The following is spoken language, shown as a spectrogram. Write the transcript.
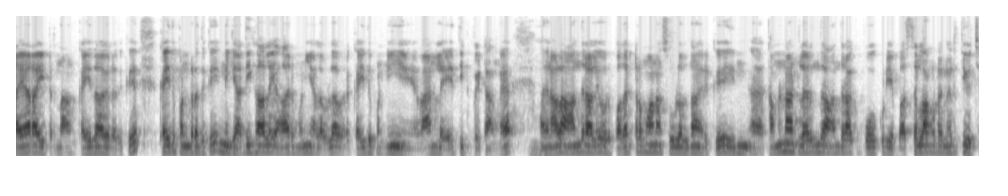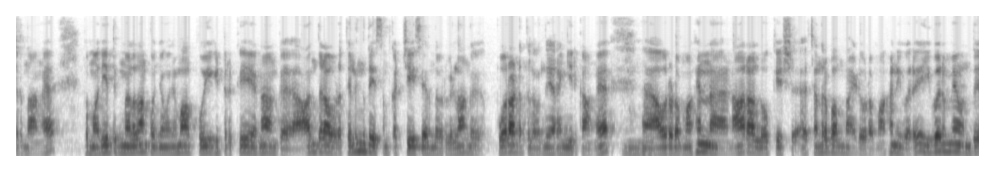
தயாராகிட்டு இருந்தாங்க கைதாகிறதுக்கு கைது பண்றதுக்கு. இன்னைக்கு அதிகாலை ஆறு மணி அளவுல அவரை கைது பண்ணி வேன்ல ஏத்திட்டு போயிட்டாங்க. அதனால ஆந்திராலே ஒரு பதற்றமான சூழல் தான் இருக்கு. இன் அஹ் தமிழ்நாட்டுல இருந்து ஆந்திராவுக்கு போகக்கூடிய பஸ் எல்லாம் கூட நிறுத்தி வச்சிருந்தாங்க. இப்போ மதியத்துக்கு மேலே தான் கொஞ்சம் கொஞ்சமாக போய்கிட்டு இருக்கு. ஏன்னா அங்கே ஆந்திராவோட தெலுங்கு தேசம் கட்சியை சேர்ந்தவர்கள்லாம் அங்கே போராட்டத்தில் வந்து இறங்கியிருக்காங்க. அவரோட மகன் நாரா லோகேஷ் சந்திரபாபு நாயுடோட மகன் இவர். இவருமே வந்து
